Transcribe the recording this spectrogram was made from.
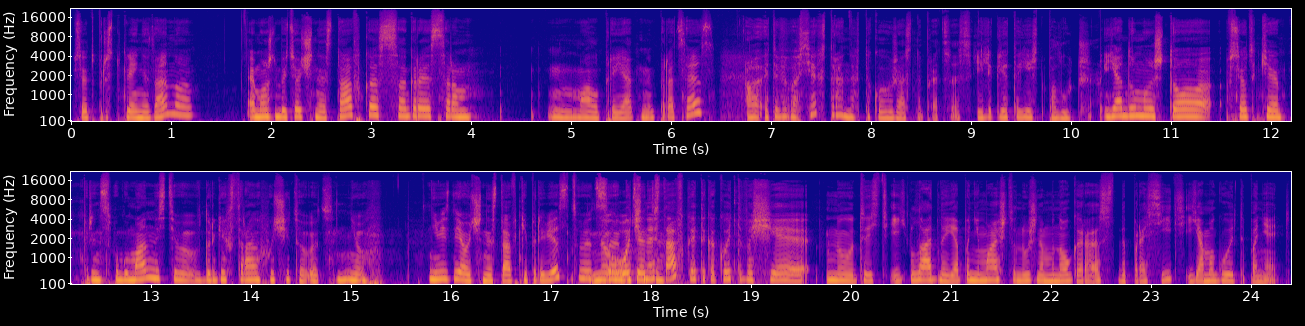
все это преступление заново. А может быть очная ставка с агрессором, малоприятный процесс. А это во всех странах такой ужасный процесс? Или где-то есть получше? Я думаю, что все таки принципы гуманности в других странах учитываются. Не, не везде очные ставки приветствуются. Ну, очная ставка — это какой-то вообще... Ну, то есть, и, ладно, я понимаю, что нужно много раз допросить, я могу это понять.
